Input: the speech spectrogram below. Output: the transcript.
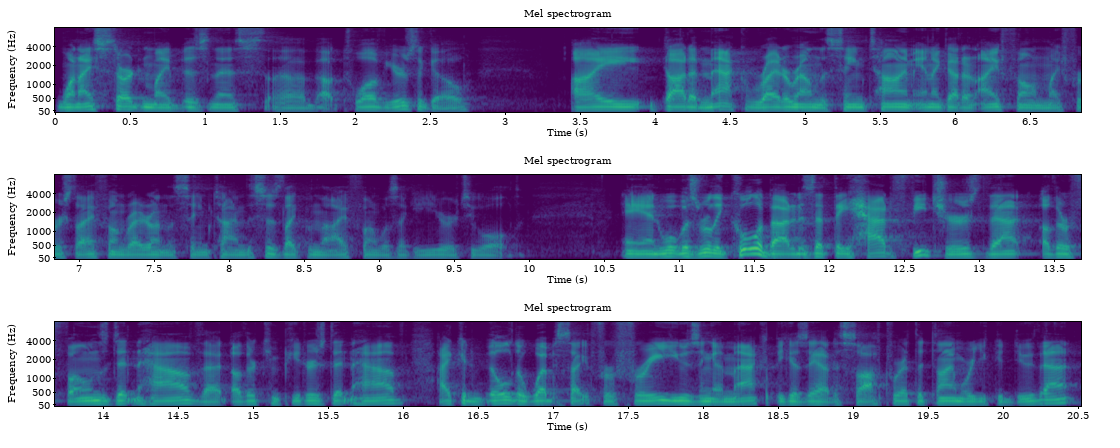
When I started my business uh, about 12 years ago, I got a Mac right around the same time, and I got an iPhone, my first iPhone, right around the same time. This is like when the iPhone was like a year or two old. And what was really cool about it is that they had features that other phones didn't have, that other computers didn't have. I could build a website for free using a Mac because they had a software at the time where you could do that.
